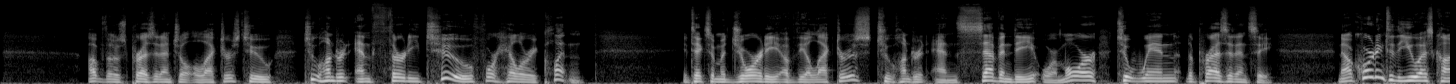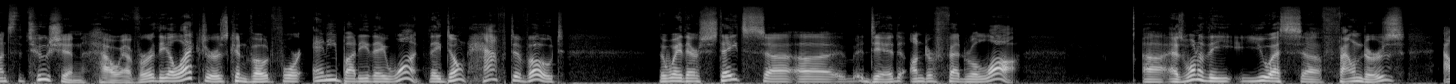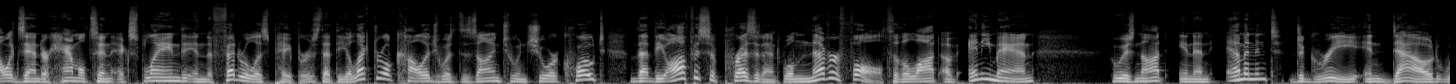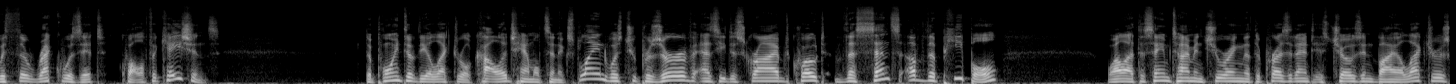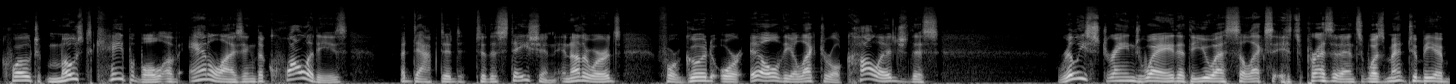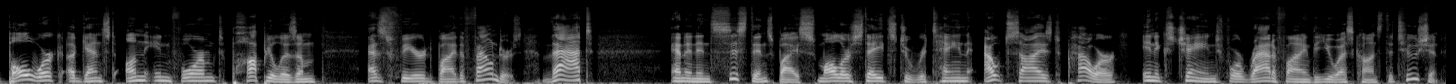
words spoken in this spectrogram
of those presidential electors to 232 for Hillary Clinton. It takes a majority of the electors, 270 or more, to win the presidency. Now, according to the U.S. Constitution, however, the electors can vote for anybody they want. They don't have to vote the way their states uh, uh, did under federal law. Uh, as one of the U.S. Uh, founders, Alexander Hamilton explained in the Federalist Papers that the Electoral College was designed to ensure, quote, that the office of president will never fall to the lot of any man who is not in an eminent degree endowed with the requisite qualifications. The point of the Electoral College, Hamilton explained, was to preserve, as he described, quote, the sense of the people, while at the same time ensuring that the president is chosen by electors, quote, most capable of analyzing the qualities adapted to the station. In other words, for good or ill, the Electoral College, this really strange way that the U.S. selects its presidents was meant to be a bulwark against uninformed populism as feared by the founders. That and an insistence by smaller states to retain outsized power in exchange for ratifying the U.S. Constitution.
